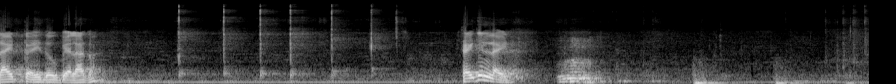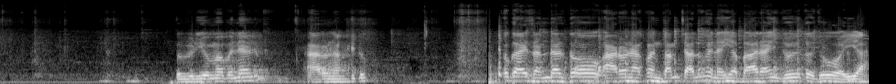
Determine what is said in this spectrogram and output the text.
લાઈટ કરી દઉં પહેલા તો. થઈ ગઈ ને લાઈટ તો વિડીયોમાં બનાવ્યો? આરો નાખી દઉં. તો ગાઈસ અંદર તો આરો નાખવાનું કામ ચાલુ છે ને, અહીંયા બહાર આવીને જોયું તો જો અહીંયા.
